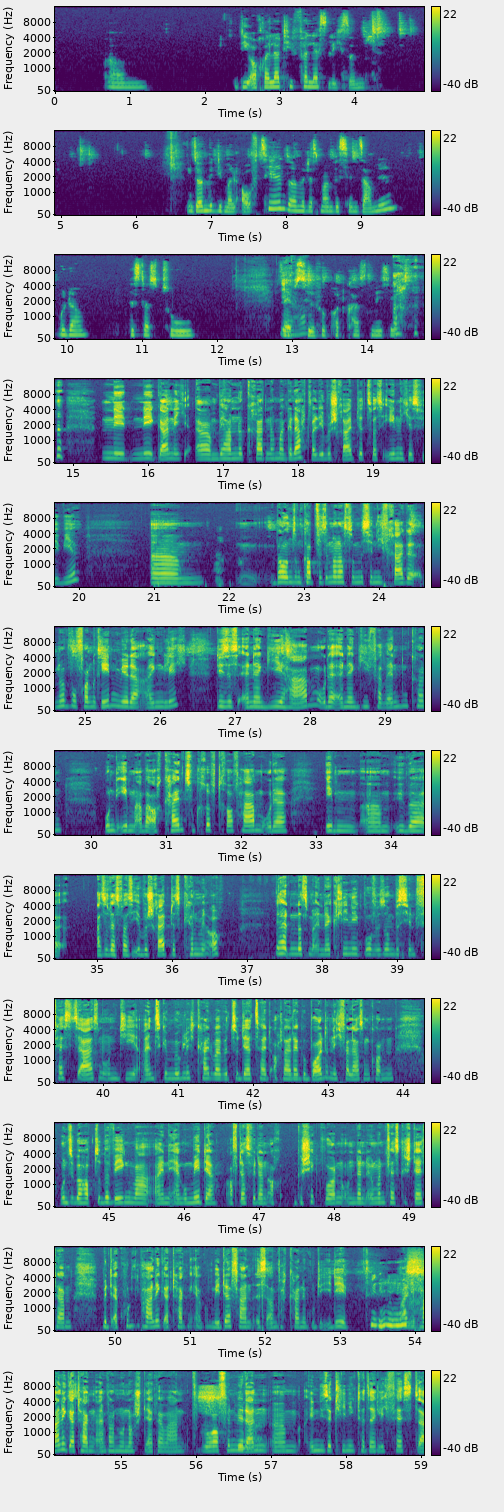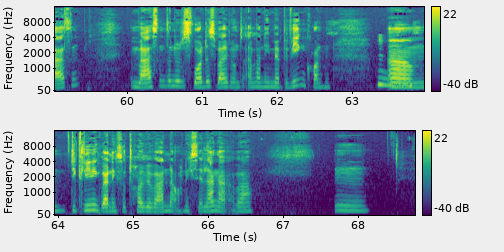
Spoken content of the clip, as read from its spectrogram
ähm, die auch relativ verlässlich sind. Sollen wir die mal aufzählen? Sollen wir das mal ein bisschen sammeln? Oder ist das zu Selbsthilfe-Podcast-mäßig? nee, nee, gar nicht. Ähm, wir haben nur gerade nochmal gedacht, weil ihr beschreibt jetzt was ähnliches wie wir. Ähm, bei uns im Kopf ist immer noch so ein bisschen die Frage, ne, wovon reden wir da eigentlich? Dieses Energie haben oder Energie verwenden können. und eben aber auch keinen Zugriff drauf haben oder eben ähm, über, also das, was ihr beschreibt, das kennen wir auch. Wir hatten das mal in der Klinik, wo wir so ein bisschen fest saßen und die einzige Möglichkeit, weil wir zu der Zeit auch leider Gebäude nicht verlassen konnten, uns überhaupt zu bewegen, war ein Ergometer, auf das wir dann auch geschickt wurden und dann irgendwann festgestellt haben, mit akuten Panikattacken Ergometer fahren ist einfach keine gute Idee, weil die Panikattacken einfach nur noch stärker waren, woraufhin wir dann ähm, in dieser Klinik tatsächlich fest saßen, im wahrsten Sinne des Wortes, weil wir uns einfach nicht mehr bewegen konnten. Ähm, die Klinik war nicht so toll, wir waren da auch nicht sehr lange, aber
